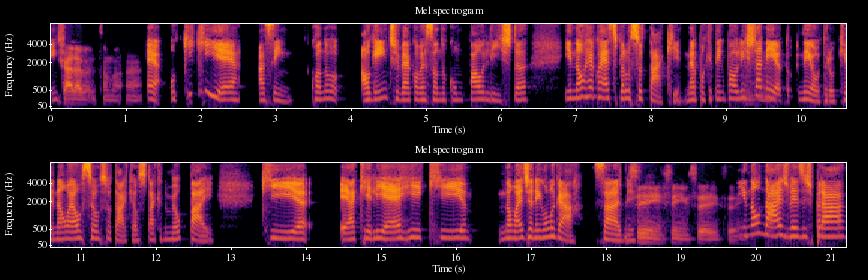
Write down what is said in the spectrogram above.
enfim. Cara, então, ah, É, o que que é, assim, quando alguém estiver conversando com um paulista e não reconhece pelo sotaque, né? Porque tem o paulista Uhum. neutro, neutro, que não é o seu sotaque, é o sotaque do meu pai, que é aquele R que não é de nenhum lugar, sabe? sim, sim, sei, sei. E não dá, às vezes, pra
